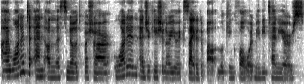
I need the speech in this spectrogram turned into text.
I wanted to end on this note, Basar. What in education are you excited about looking forward, maybe 10 years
